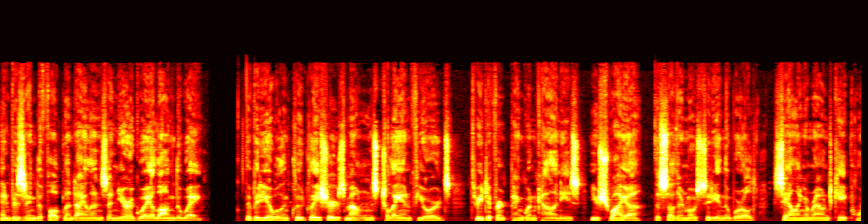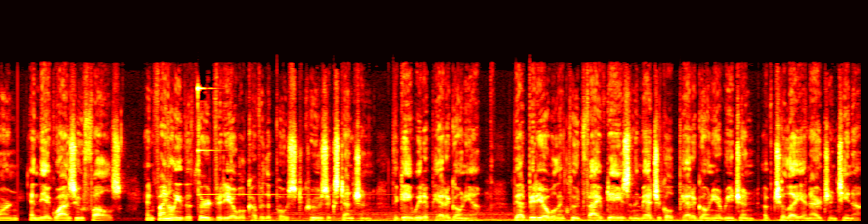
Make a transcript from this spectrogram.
and visiting the Falkland Islands and Uruguay along the way. The video will include glaciers, mountains, Chilean fjords, three different penguin colonies, Ushuaia, the southernmost city in the world, sailing around Cape Horn, and the Iguazu Falls. And finally, the third video will cover the post-cruise extension, the gateway to Patagonia. That video will include five days in the magical Patagonia region of Chile and Argentina.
